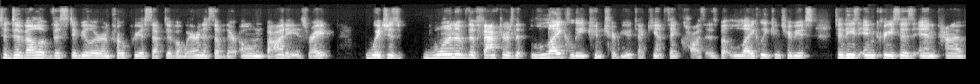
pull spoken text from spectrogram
to develop vestibular and proprioceptive awareness of their own bodies, right? Which is one of the factors that likely contribute, I can't say causes, but likely contributes to these increases in kind of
